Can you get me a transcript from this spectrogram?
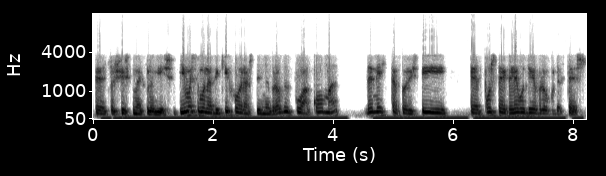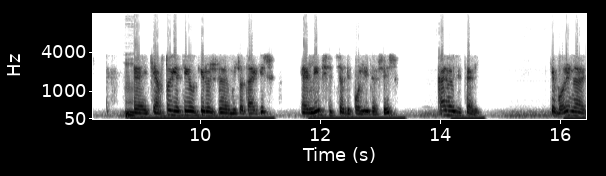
ε, το σύστημα εκλογής. Είμαστε μοναδική χώρα στην Ευρώπη που ακόμα δεν έχει καθοριστεί ε, πώς θα εκλέγονται οι ευρωβουλευτές. Ε, και αυτό γιατί ο κύριος Μητσοτάκης ελήψη της αντιπολίτευσης κάνει ό,τι θέλει. Και μπορεί να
